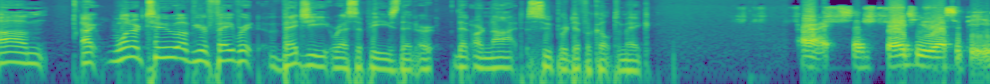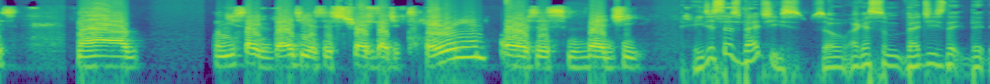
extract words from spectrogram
Um, all right, one or two of your favorite veggie recipes that are that are not super difficult to make. All right, so veggie recipes. Now, when you say veggie, is this straight vegetarian or is this veggie? He just says veggies. So I guess some veggies that, that,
